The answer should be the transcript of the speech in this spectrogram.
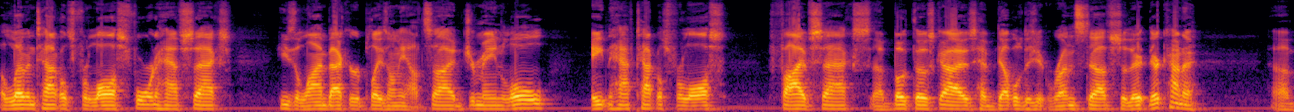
11 tackles for loss, four and a half sacks. He's a linebacker, plays on the outside. Jermayne Lole, eight and a half tackles for loss, five sacks. Uh, both those guys have double digit run stuff, so they're, they're kind of. Uh,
